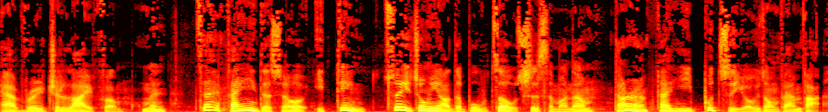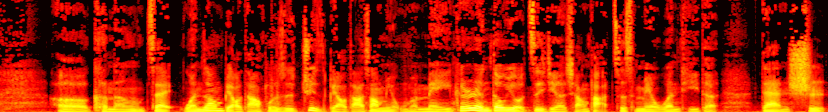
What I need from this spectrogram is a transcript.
average life。我们在翻译的时候，一定最重要的步骤是什么呢？当然，翻译不只有一种方法，呃，可能在文章表达或者是句子表达上面，我们每一个人都有自己的想法，这是没有问题的。但是，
